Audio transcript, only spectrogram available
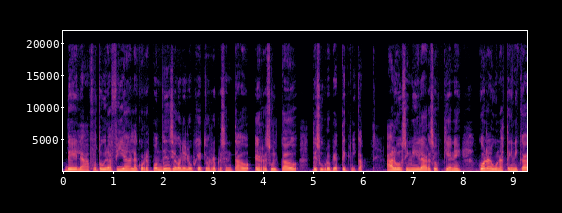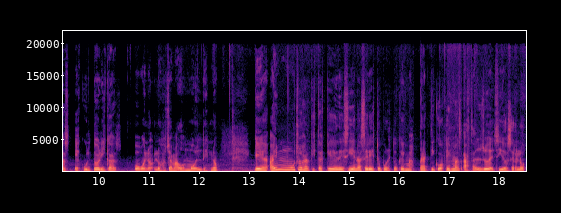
de la fotografía, la correspondencia con el objeto representado es resultado de su propia técnica. Algo similar se obtiene con algunas técnicas escultóricas o bueno, los llamados moldes, ¿no? Que hay muchos artistas que deciden hacer esto por esto que es más práctico, es más, hasta yo decido hacerlo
